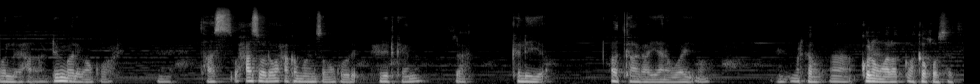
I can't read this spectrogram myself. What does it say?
wallahi haa dhib male baan ku uri taas waxaasoo dhan waxaa ka muhiimsan baan ku uri xidhiidhkeena. Keliya codkaaga ayaana marka Ah, kulan waa la- waa ka qoosatay?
